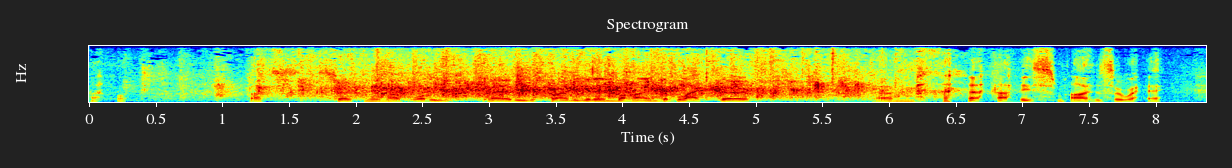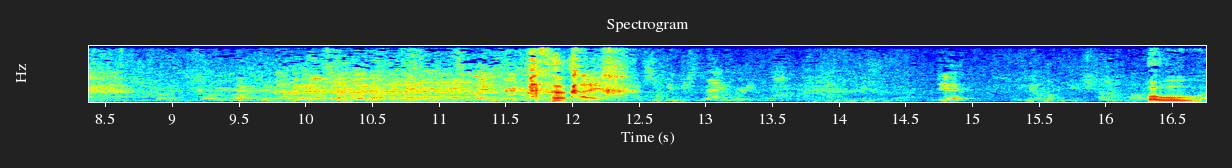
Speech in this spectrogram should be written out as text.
That's certainly not what he played. He was trying to get in behind the black there. Um, and he smiles away. oh,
